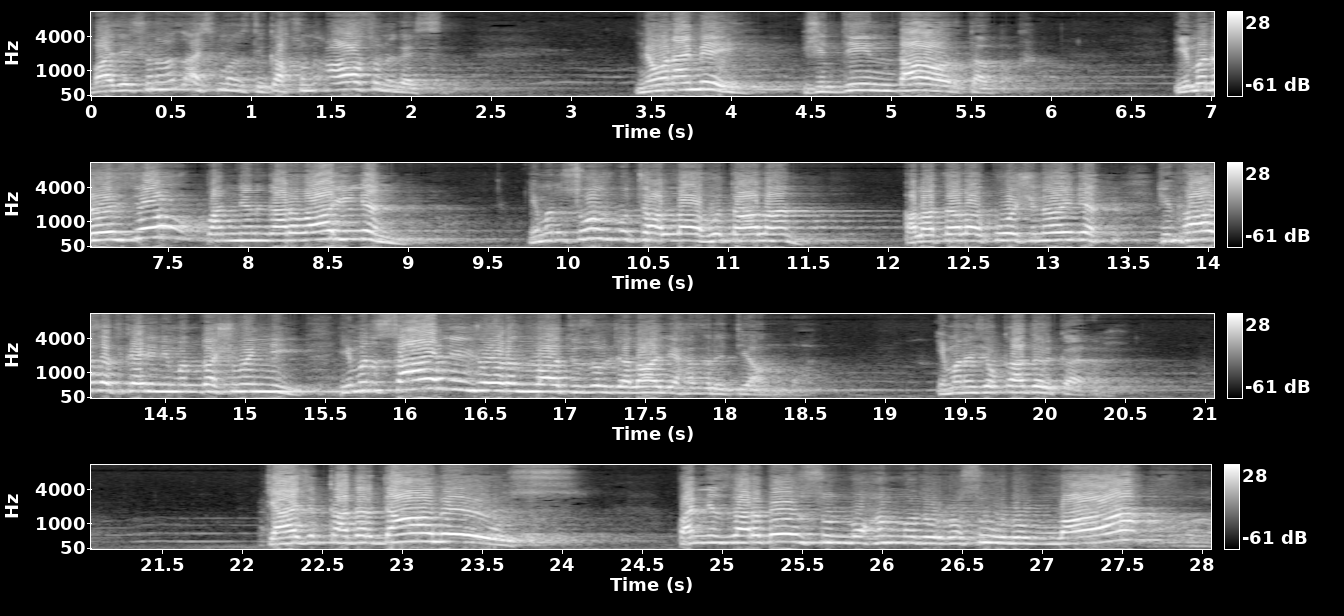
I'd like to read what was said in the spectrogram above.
باجے چھُنہٕ حظ اَسہِ منٛز تہِ گژھُن آسُن گژھِ مےٚ ووٚن اَمے یہِ چھِ دار طبقہٕ یِمن ٲسۍزیو پننٮ۪ن گرٕ واجنٮ۪ن یِمن سوٗزمُت چھُ اللہ تعالیٰ۔ ہن اللہ تعالیٰ پوشنٲوِتھ حفاظت کٔرِنۍ یِمن دۄشوٕنی یِمن سارنٕے جوڑن واتہِ ذُل حضرت اللہ۔ یِمن ٲسۍزیو قدر کران کیازِ قدر دان اوس۔ پنس گربس سن محمد الرسول اللہ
